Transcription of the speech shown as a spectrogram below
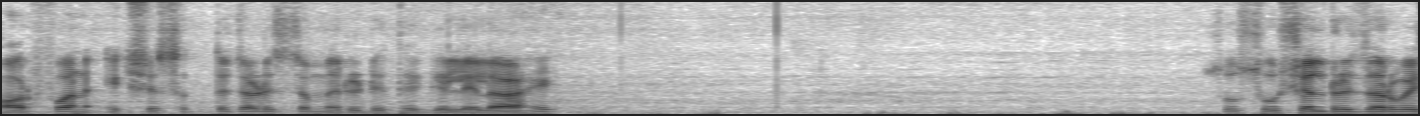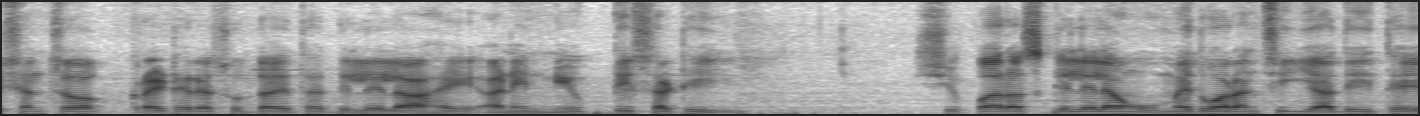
ऑर्फन एकशे सत्तेचाळीसचं मेरिट इथे गेलेलं आहे. सो सोशल रिझर्वेशनचं क्रायटेरियासुद्धा इथं दिलेलं आहे आणि नियुक्तीसाठी शिफारस केलेल्या उमेदवारांची यादी इथे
